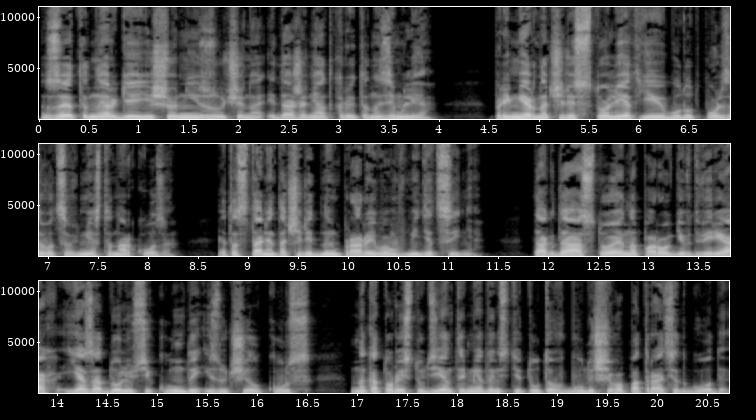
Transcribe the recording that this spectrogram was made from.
Z-энергия еще не изучена и даже не открыта на Земле. Примерно через сто лет ею будут пользоваться вместо наркоза. Это станет очередным прорывом в медицине. Тогда, стоя на пороге в дверях, я за долю секунды изучил курс, на который студенты мединститутов будущего потратят годы.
